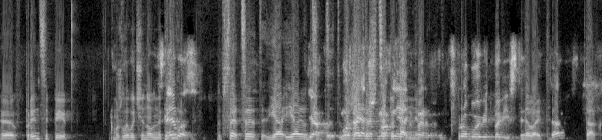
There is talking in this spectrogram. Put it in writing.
Е, В принципі, можливо, чиновники. Це вас? Все, це я, я Дякую. це- Можна я, вважайте, так- що це можна я тепер спробую відповісти? Давайте. Да? Так.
